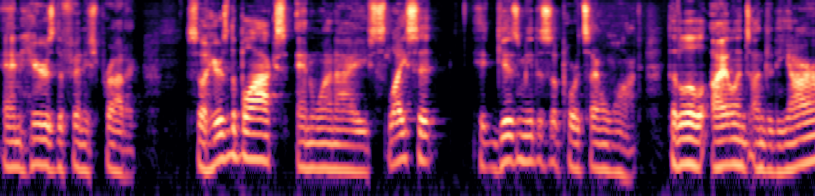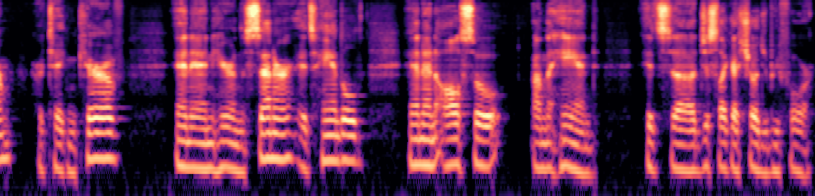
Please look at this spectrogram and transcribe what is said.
and here's the finished product. So here's the blocks and when I slice it, it gives me the supports I want. The little islands under the arm are taken care of. And then here in the center, it's handled. And then also on the hand, it's uh, just like I showed you before.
